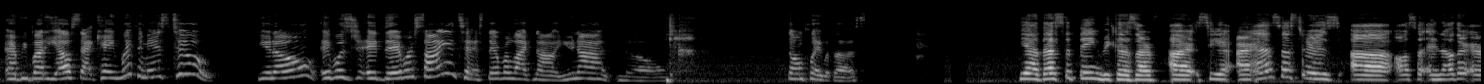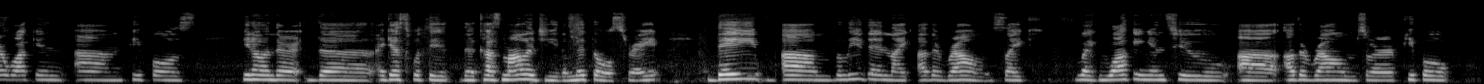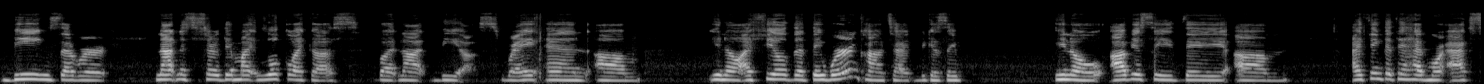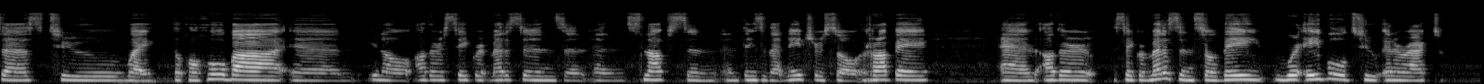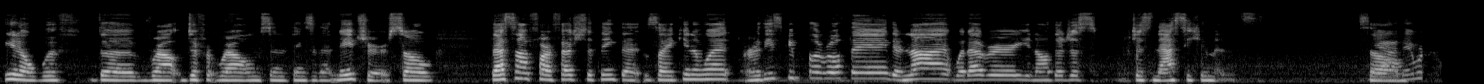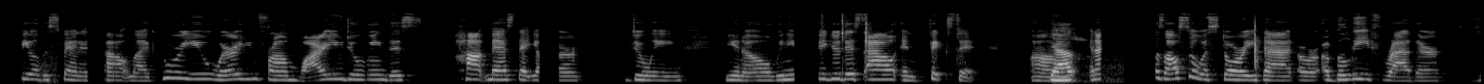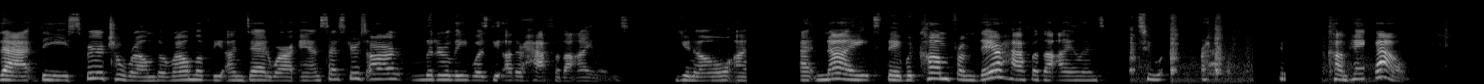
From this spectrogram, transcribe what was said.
everybody else that came with him is too. You know, it was it, they were scientists. They were like, "No, you're not. No, don't play with us." Yeah, that's the thing because our, our see our ancestors uh also and other Arawakan um peoples, you know, and their the I guess with the the cosmology, the mythos, right? They um believed in like other realms, like like walking into uh other realms or people beings that were not necessarily they might look like us but not be us, right? And um you know, I feel that they were in contact because they you know, obviously they um I think that they had more access to like the cohoba and you know other sacred medicines and, and snuffs and, and things of that nature. So rapé and other sacred medicines. So they were able to interact, you know, with the realm, different realms and things of that nature. So that's not far fetched to think that it's like, you know what, are these people a real thing? They're not, whatever, you know, they're just just nasty humans. So Yeah, they were feel the Spanish out like, "Who are you? Where are you from? Why are you doing this hot mess that y'all are doing? You know, we need to figure this out and fix it." Um, Yep. And I was also a story that, or a belief rather, that the spiritual realm, the realm of the undead, where our ancestors are, literally was the other half of the island. You know, at night they would come from their half of the island to our half to come hang out,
